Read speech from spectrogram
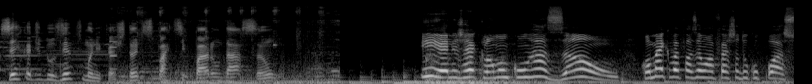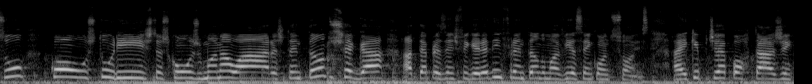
cerca de 200 manifestantes participaram da ação. E eles reclamam com razão. Como é que vai fazer uma festa do Cupuaçu com os turistas, com os manauaras, tentando chegar até Presidente Figueiredo enfrentando uma via sem condições? A equipe de reportagem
